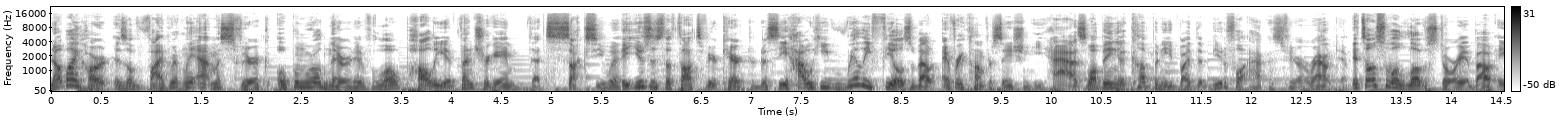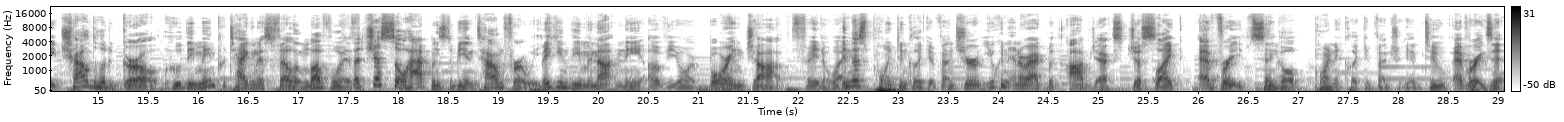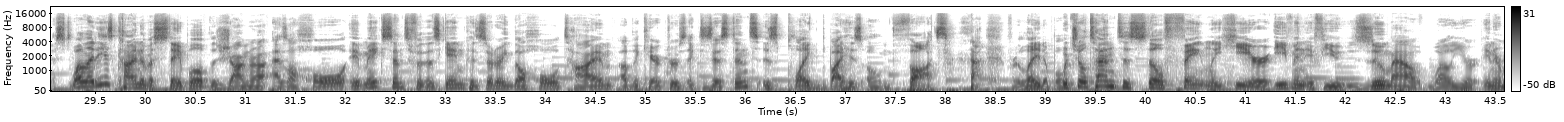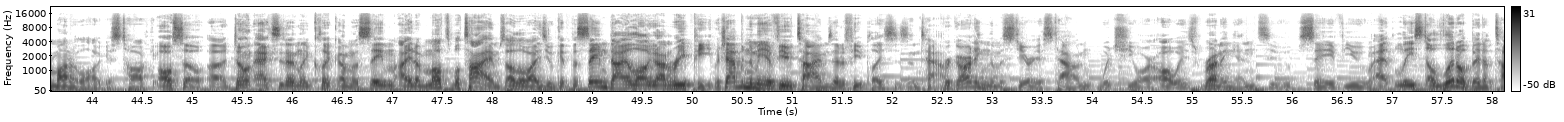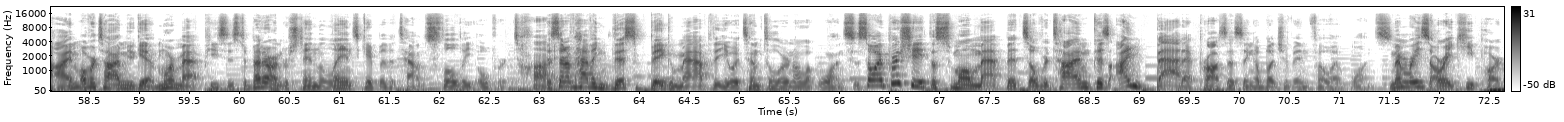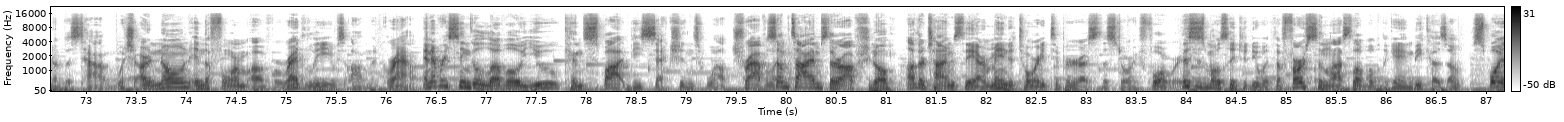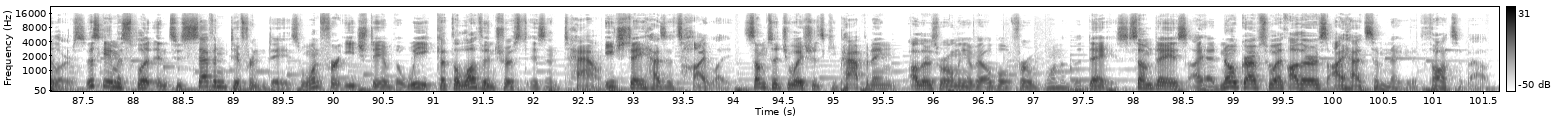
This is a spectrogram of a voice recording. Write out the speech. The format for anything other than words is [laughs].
Know by Heart is a vibrantly atmospheric, open world narrative, low poly adventure game that sucks you in. It uses the thoughts of your character to see how he really feels about every conversation he has while being accompanied by the beautiful atmosphere around him. It's also a love story about a childhood girl who the main protagonist fell in love with that just so happens to be in town for a week, making the monotony of your boring job fade away. In this point and click adventure, you can interact with objects just like every single point and click adventure game to ever exist. While it is kind of a staple of the genre as a whole, it makes sense for this game considering the whole time of the character's existence is plagued by his own thoughts. [laughs] Relatable. Which you'll tend to still faintly hear even if you zoom out while your inner monologue is talking. Also, uh, don't accidentally click on the same item multiple times, otherwise you'll get the same dialogue on repeat, which happened to me a few times at a few places in town. Regarding the mysterious town, which you are always running in to save you at least a little bit of time, over time you get more map pieces to better understand the landscape of the town slowly over time, instead of having this big map that you attempt to learn all at once. So I appreciate the small map bits over time because I'm bad at processing a bunch of info at once. Memories are a key part of this town, which are known in the form of red leaves on the ground. In every single level, you can spot these sections while traveling. Sometimes they're optional, other times they are mandatory to progress the story forward. This is mostly to do with the first and last level of the game because of spoilers. This game is split into seven different days, one for each day of the week that the love interest is in town. Each day has its highlight. Some situations keep happening, others were only available for one of the days. Some days I had no gripes with, others I had some negative thoughts about.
